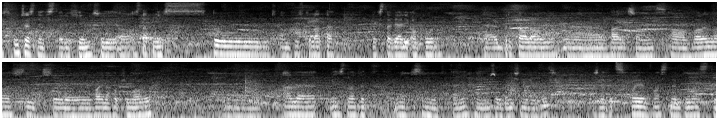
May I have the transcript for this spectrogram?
współczesnej historii Chin, czyli o ostatnich 100 czy tam 200 latach, jak stawiali opór e, Brytolom, e, walcząc o wolność czy wojnach opiumowych. E, ale jest nawet napisane tutaj, nie wiem, że uda mi się nawiązać, że nawet swoje własne dynastie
